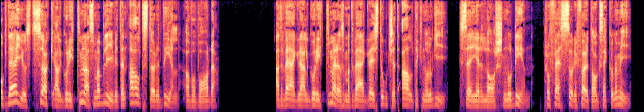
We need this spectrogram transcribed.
Och det är just sökalgoritmerna som har blivit en allt större del av vår vardag. Att vägra algoritmer är som att vägra i stort sett all teknologi, säger Lars Nordén, professor i företagsekonomi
